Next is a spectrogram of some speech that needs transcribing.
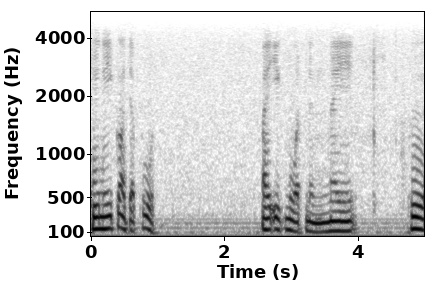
ทีนี้ก็จะพูด ไปอีกหมวดหนึ่งในเพื่อ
